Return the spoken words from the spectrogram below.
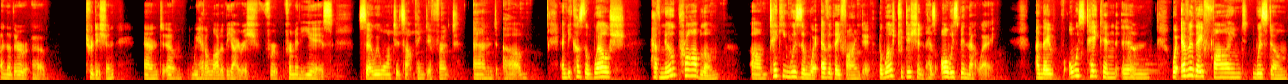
another uh, tradition and um, we had a lot of the irish for for many years. So we wanted something different and um, and because the welsh have no problem um, taking wisdom wherever they find it the welsh tradition has always been that way. And they've always taken um, wherever they find wisdom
